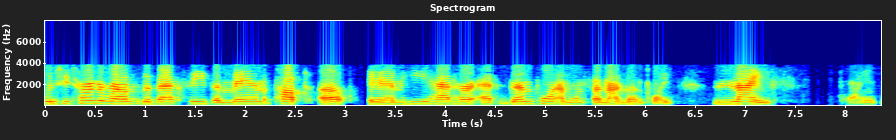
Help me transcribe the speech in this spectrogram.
when she turned around to the back seat, the man popped up, and he had her at gunpoint. I mean, I'm sorry, not gunpoint, knife point.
